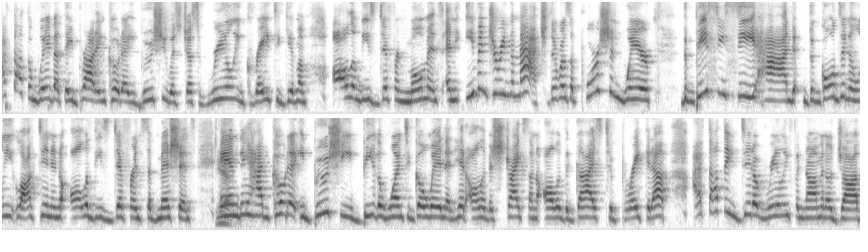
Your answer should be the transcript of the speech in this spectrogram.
I thought the way that they brought in Kota Ibushi was just really great to give him all of these different moments. And even during the match, there was a portion where the BCC had the Golden Elite locked in in all of these different submissions, yeah. and they had Kota Ibushi be the one to go in and hit all of his strikes on all of the guys to break it up. I thought they did a really phenomenal job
